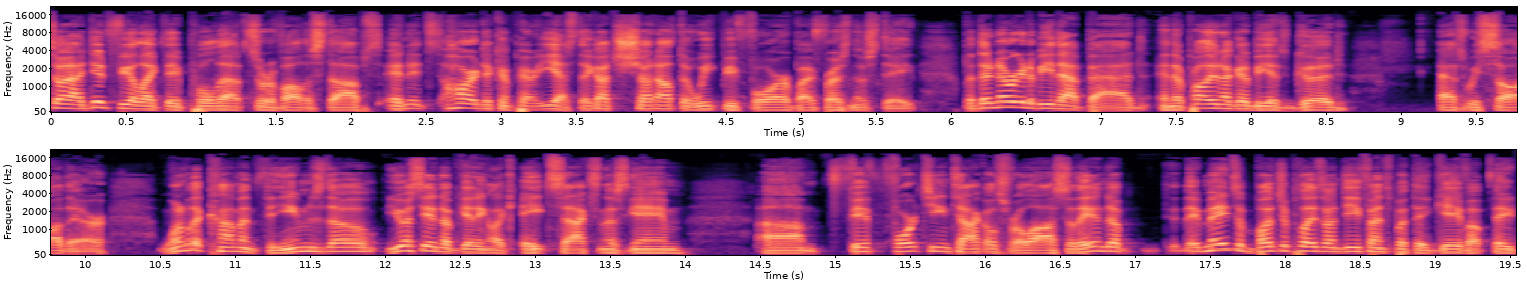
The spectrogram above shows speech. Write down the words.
So I did feel like they pulled out sort of all the stops, and it's hard to compare. Yes, they got shut out the week before by Fresno State, but they're never going to be that bad, and they're probably not going to be as good as we saw there. One of the common themes, though, USC ended up getting like eight sacks in this game, um, fif- 14 tackles for loss. So they end up they made a bunch of plays on defense, but they gave up. They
